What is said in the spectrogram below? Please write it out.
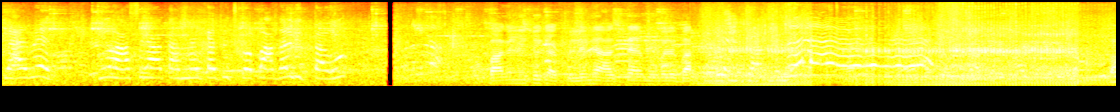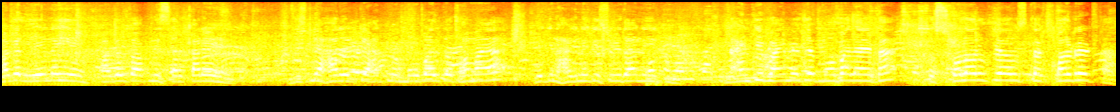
क्या है बे? क्यों था मैं क्या तुझको पागल दिखता हूँ। पागल नहीं तो क्या खुले में आजता है मोबाइल पागल ये नहीं है पागल तो अपनी सरकारें हैं। जिसने हर एक के हाथ में मोबाइल तो थमाया लेकिन हगने की सुविधा नहीं की 95 में जब मोबाइल आया था तो सोलह रुपया उसका कॉल रेट था।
